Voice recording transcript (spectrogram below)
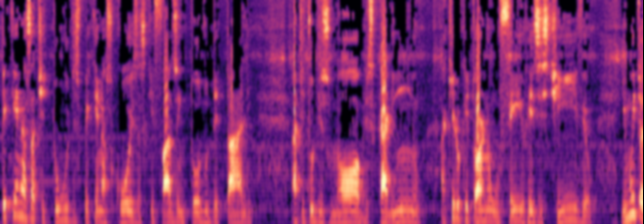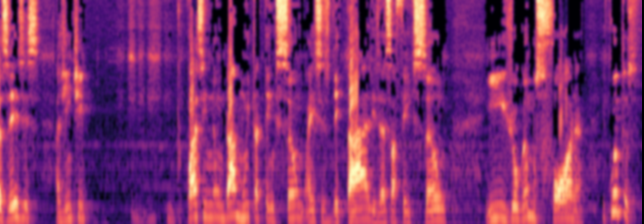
Pequenas atitudes, pequenas coisas que fazem todo o detalhe, atitudes nobres, carinho, aquilo que torna o feio irresistível. E muitas vezes a gente quase não dá muita atenção a esses detalhes, a essa afeição e jogamos fora. E quantos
